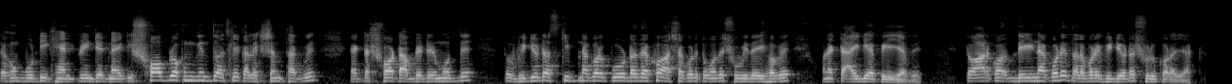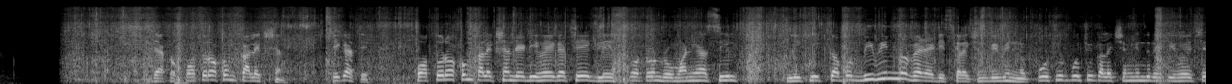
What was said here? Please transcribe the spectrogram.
এরকম বুটিক হ্যান্ড প্রিন্টেড নাইটি সব রকম কিন্তু আজকে কালেকশন থাকবে একটা শর্ট আপডেটের মধ্যে। তো ভিডিওটা স্কিপ না করে পুরোটা দেখো, আশা করি তোমাদের সুবিধাই হবে, অনেকটা আইডিয়া পেয়ে যাবে। তো আর দেরি না করে তারপরে ভিডিওটা শুরু করা যাক। দেখো, কত রকম কালেকশন ঠিক আছে? কত রকম কালেকশন রেডি হয়ে গেছে glace cotton Romania silk liquid কাপড়, বিভিন্ন ভ্যারাইটিস কালেকশন বিভিন্ন, প্রচুর প্রচুর কালেকশন কিন্তু রেডি হয়েছে,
